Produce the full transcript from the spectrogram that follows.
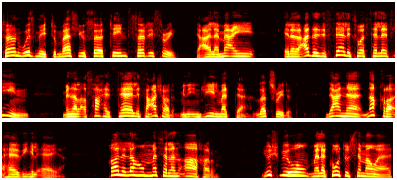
Turn with me to Matthew 13:33. تعال معي إلى العدد الثالث والثلاثين من الأصحاح الثالث عشر من إنجيل متى Let's read it. دعنا نقرأ هذه الآية قال لهم مثلا آخر يشبه ملكوت السماوات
